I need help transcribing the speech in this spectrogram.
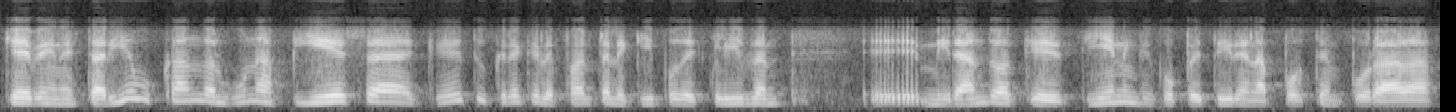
Kevin, ¿estaría buscando alguna pieza? ¿Qué tú crees que le falta al equipo de Cleveland, eh, mirando a que tienen que competir en la postemporada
